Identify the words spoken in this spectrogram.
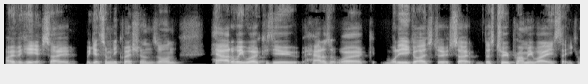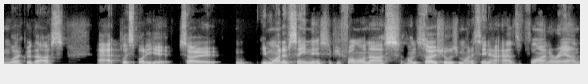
over here. So, we get so many questions on how do we work with you? How does it work? What do you guys do? So, there's two primary ways that you can work with us at BlissBodyU. So, you might have seen this if you're following us on socials, you might have seen our ads flying around.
